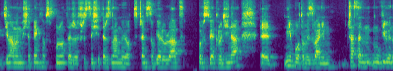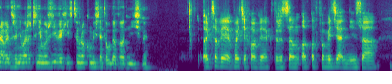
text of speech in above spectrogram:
gdzie mamy myślę piękną wspólnotę, że wszyscy się też znamy od często wielu lat, po prostu jak rodzina. E, nie było to wyzwaniem. Czasem mówimy nawet, że nie ma rzeczy niemożliwych i w tym roku myślę to udowodniliśmy. Ojcowie Wojciechowie, którzy są od, odpowiedzialni za, e,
